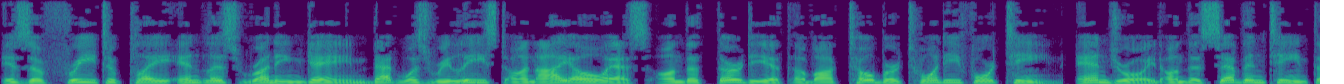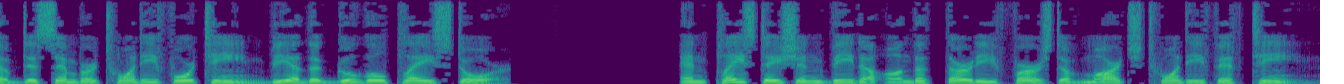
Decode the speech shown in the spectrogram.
is a free-to-play endless running game that was released on iOS on 30 October 2014, Android on 17 December 2014 via the Google Play Store, and PlayStation Vita on 31 March 2015.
